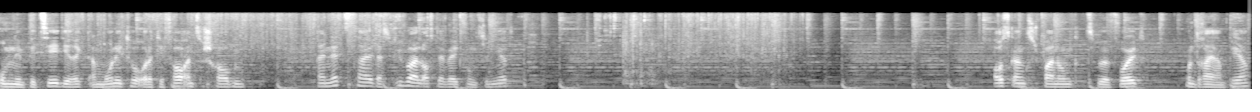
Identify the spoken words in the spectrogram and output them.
um den PC direkt am Monitor oder TV anzuschrauben. Ein Netzteil, das überall auf der Welt funktioniert. Ausgangsspannung 12 Volt und 3 Ampere.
